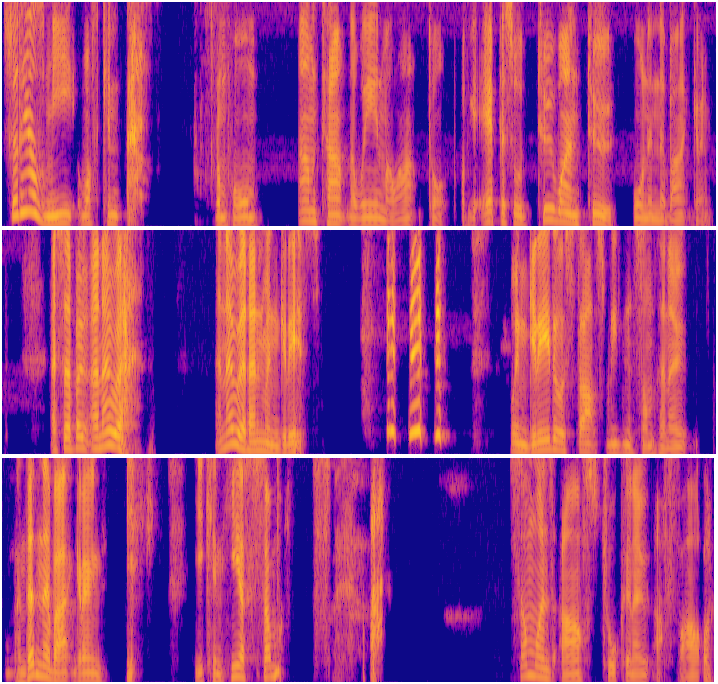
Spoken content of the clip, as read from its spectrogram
So there's me working from home. I'm tapping away in my laptop. I've got episode 212 on in the background. It's about an hour, an hour in when Grace, when Grado starts reading something out, and in the background, you can hear someone's someone's arse choking out a fart.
